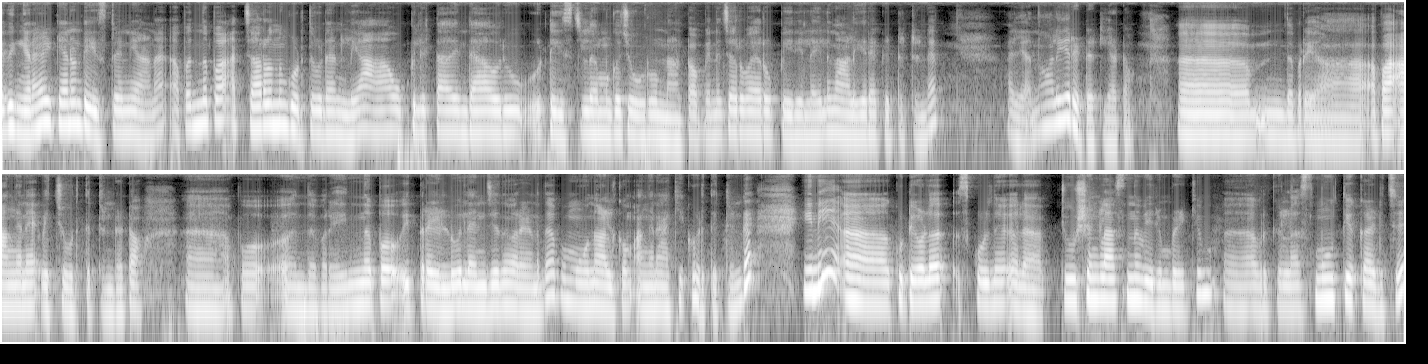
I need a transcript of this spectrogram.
ഇതിങ്ങനെ കഴിക്കാനും ടേസ്റ്റ് തന്നെയാണ്. അപ്പോൾ ഇന്നിപ്പോൾ അച്ചാറൊന്നും കൊടുത്തു വിടാനില്ല. ആ ഉപ്പിലിട്ടതിന്റെ ആ ഒരു ടേസ്റ്റിൽ നമുക്ക് ചോറ് ഉണ്ണാം കേട്ടോ. പിന്നെ ചെറുപയർ ഉപ്പേരിയല്ല അതിൽ നാളികേരമൊക്കെ ഇട്ടിട്ടുണ്ട്. അല്ല നാളികേരം ഇട്ടിട്ടില്ല കേട്ടോ. എന്താ പറയുക അപ്പോൾ അങ്ങനെ വെച്ച് കൊടുത്തിട്ടുണ്ട് കേട്ടോ. അപ്പോൾ എന്താ പറയുക ഇന്നിപ്പോൾ ഇത്രയേ ഉള്ളൂ ലഞ്ച് എന്ന് പറയണത്. അപ്പോൾ മൂന്നാൾക്കും അങ്ങനെ ആക്കി കൊടുത്തിട്ടുണ്ട്. ഇനി കുട്ടികൾ സ്കൂളിൽ നിന്ന് അല്ല ട്യൂഷൻ ക്ലാസ്സിൽ നിന്ന് വരുമ്പോഴേക്കും അവർക്കുള്ള സ്മൂത്തിയൊക്കെ അടിച്ച്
